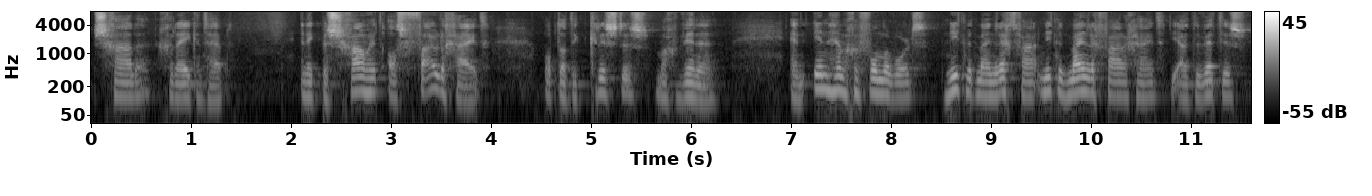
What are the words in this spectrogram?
schade gerekend heb. En ik beschouw het als vuiligheid, opdat ik Christus mag winnen. En in hem gevonden wordt, niet met, mijn niet met mijn rechtvaardigheid, die uit de wet is,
